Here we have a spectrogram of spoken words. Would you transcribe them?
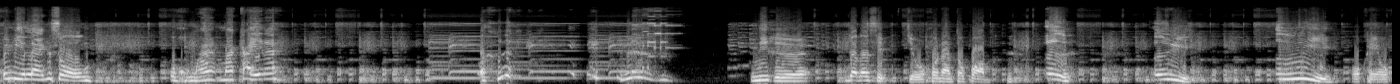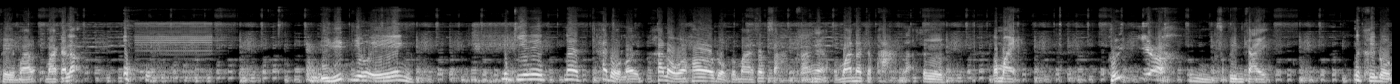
ไม่มีแรงส่ง โอ้โหมา มาไกลนะ นี่คือยอดสิบจิ๋วโคนันตัวปลอมเออเอ้ยเอ้ยโอเคโอเคมามากันแล้วอีนิดเดียวเอง เมื่อกี้นี่น่าถ้าโดดเราถ้าเราถ้าเราโดดประมาณสักสามครั้งอะผมว่าน่าจะผ่านละเออทำไมเฮ้ยอืมสปรินไกลไม่เคยโดด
